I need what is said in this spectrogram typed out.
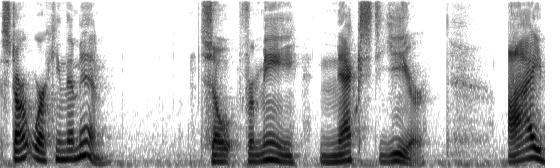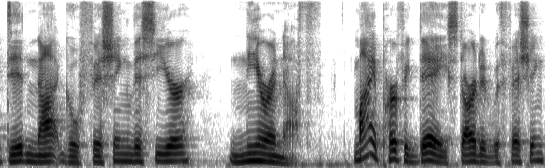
Start working them in. So for me, next year, I did not go fishing this year near enough. My perfect day started with fishing.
